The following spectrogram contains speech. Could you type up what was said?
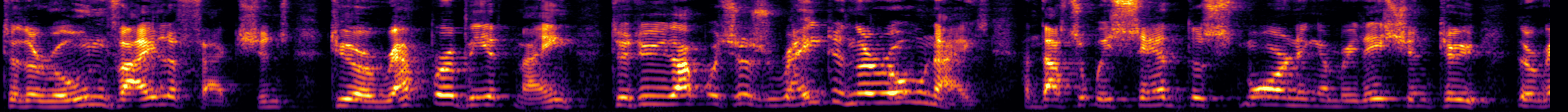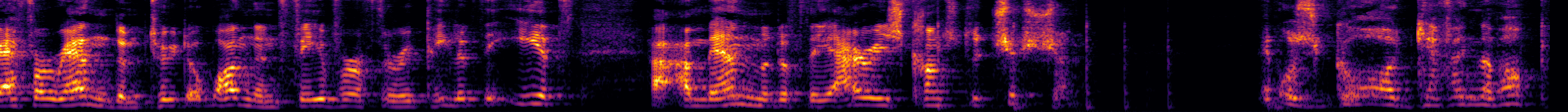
to their own vile affections, to a reprobate mind, to do that which is right in their own eyes. And that's what we said this morning in relation to the referendum two to one in favour of the repeal of the Eighth Amendment of the Irish Constitution. It was God giving them up,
